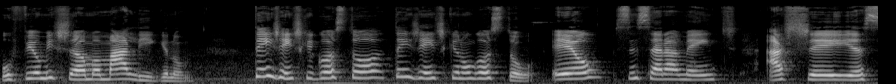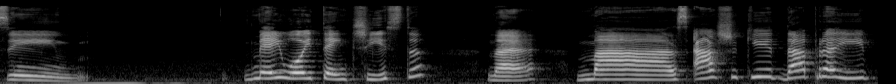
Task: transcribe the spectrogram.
O filme chama Maligno. Tem gente que gostou, tem gente que não gostou. Eu, sinceramente, achei assim meio oitentista, né? Mas acho que dá pra ir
